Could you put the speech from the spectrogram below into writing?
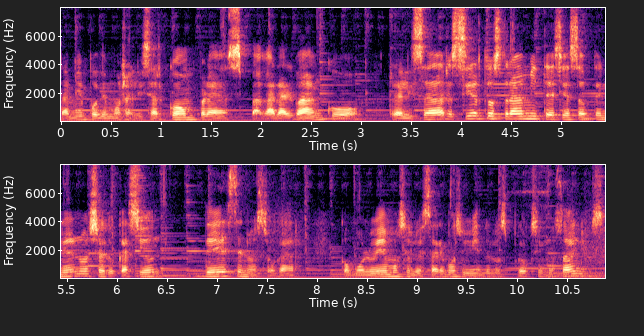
también podemos realizar compras, pagar al banco, realizar ciertos trámites y hasta obtener nuestra educación desde nuestro hogar, como lo hemos y lo estaremos viviendo en los próximos años,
